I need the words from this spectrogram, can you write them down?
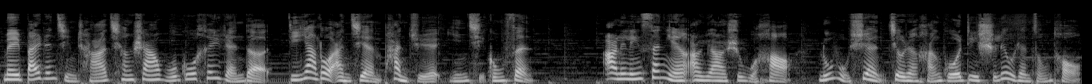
美白人警察枪杀无辜黑人的迪亚洛案件判决引起公愤。二零零三年二月二十五号，卢武铉就任韩国第十六任总统。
